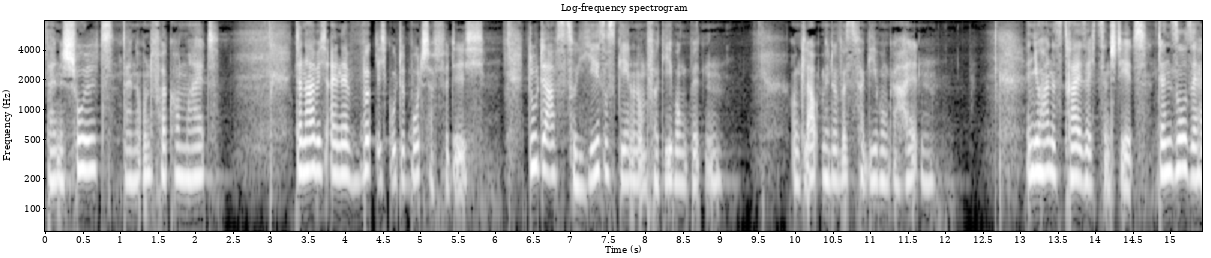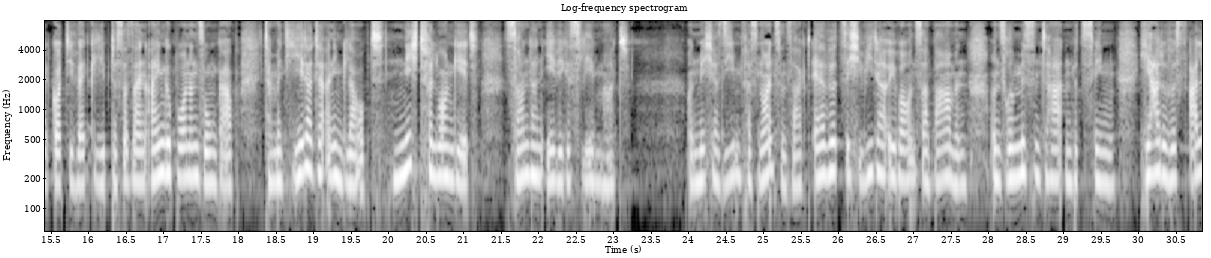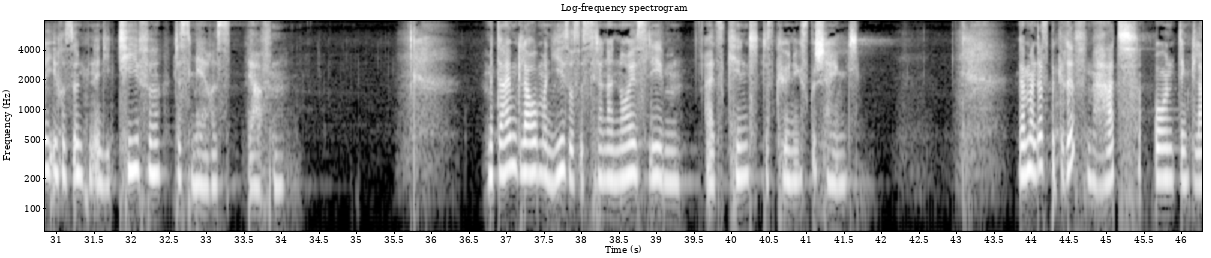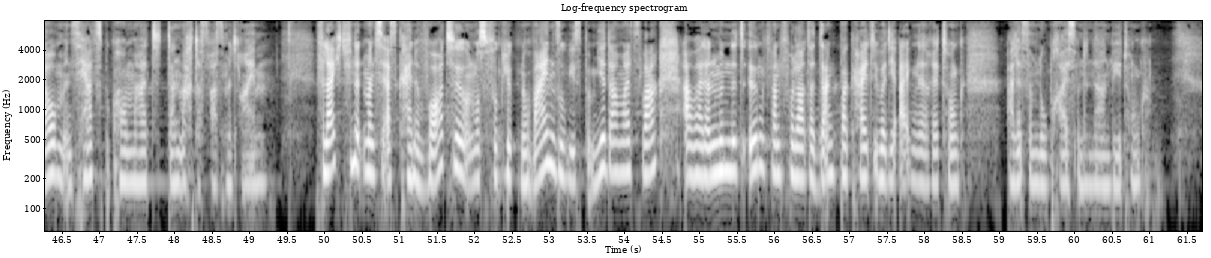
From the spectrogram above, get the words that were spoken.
Deine Schuld, deine Unvollkommenheit? Dann habe ich eine wirklich gute Botschaft für dich. Du darfst zu Jesus gehen und um Vergebung bitten. Und glaub mir, du wirst Vergebung erhalten. In Johannes 3,16 steht, denn so sehr hat Gott die Welt geliebt, dass er seinen eingeborenen Sohn gab, damit jeder, der an ihn glaubt, nicht verloren geht, sondern ewiges Leben hat. Und Micha 7, Vers 19 sagt, er wird sich wieder über uns erbarmen, unsere Missentaten bezwingen. Ja, du wirst alle ihre Sünden in die Tiefe des Meeres werfen. Mit deinem Glauben an Jesus ist dir dann ein neues Leben als Kind des Königs geschenkt. Wenn man das begriffen hat und den Glauben ins Herz bekommen hat, dann macht das was mit einem. Vielleicht findet man zuerst keine Worte und muss vor Glück nur weinen, so wie es bei mir damals war, aber dann mündet irgendwann vor lauter Dankbarkeit über die eigene Rettung alles im Lobpreis und in der Anbetung.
